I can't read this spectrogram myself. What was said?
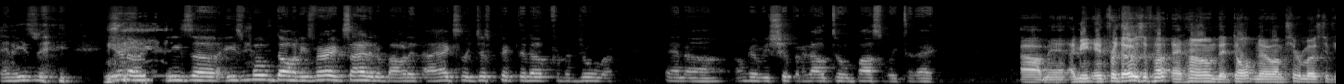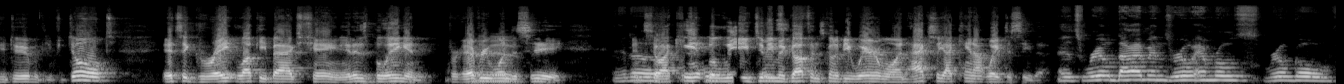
and he's you know he's uh he's moved on. He's very excited about it. I actually just picked it up from the jeweler, and uh, I'm going to be shipping it out to him possibly today. Oh man, I mean, and for those of at home that don't know, I'm sure most of you do, but if you don't it's a great Lucky Bags chain. It is blinging for everyone to see. It, uh, and so I can't believe Jimmy McGuffin's going to be wearing one. Actually, I cannot wait to see that. It's real diamonds, real emeralds, real gold.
